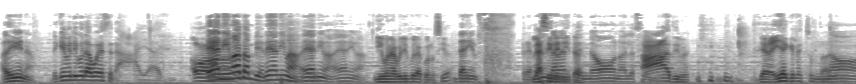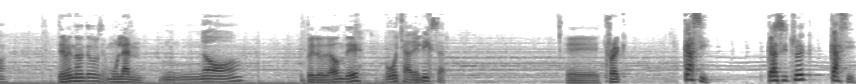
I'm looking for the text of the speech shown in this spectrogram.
Adivina, ¿de qué película puede ser? Ah, ya. Ah. Es animada también, es animada, es animada, es animada. ¿Y una película conocida? Daniel, La tremendamente- Sirenita. No, no es la Ah, sirenita. dime. ya veía que la hecho no, Tremendamente conocida. Mulan. no. ¿Pero de dónde es? Pucha, de El- Pixar. Eh, Trek. Casi, ¿Casi Trek? casi.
